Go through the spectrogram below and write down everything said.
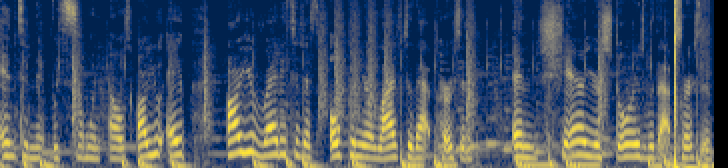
intimate with someone else? Are you able are you ready to just open your life to that person and share your stories with that person?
